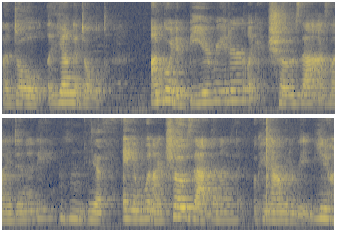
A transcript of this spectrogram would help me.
adult, a young adult, I'm going to be a reader. Like I chose that as my identity. Mhm, Yes. And when I chose that, then I was like, okay, now I'm gonna read. You know,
